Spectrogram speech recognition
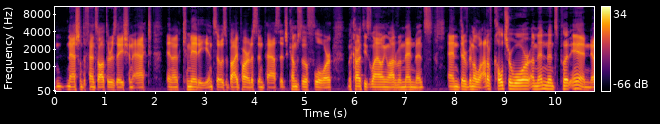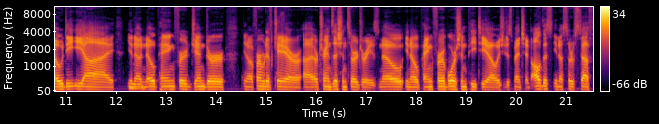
National Defense Authorization Act in a committee, and so it was a bipartisan passage. Comes to the floor, McCarthy's allowing a lot of amendments, and there have been a lot of culture war amendments put in. No DEI, you mm-hmm. know, no paying for gender you know affirmative care uh, or transition surgeries no you know paying for abortion pto as you just mentioned all this you know sort of stuff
